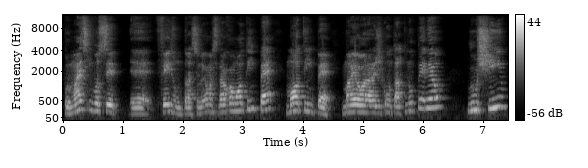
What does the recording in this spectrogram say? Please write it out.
Por mais que você é, fez um tração legal, mas você estava com a moto em pé, moto em pé, maior área de contato no pneu, luxinho,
